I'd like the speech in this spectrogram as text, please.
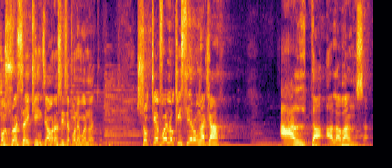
Josué 6, 15. Ahora sí se pone bueno esto. So, ¿Qué fue lo que hicieron acá? Alta alabanza.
